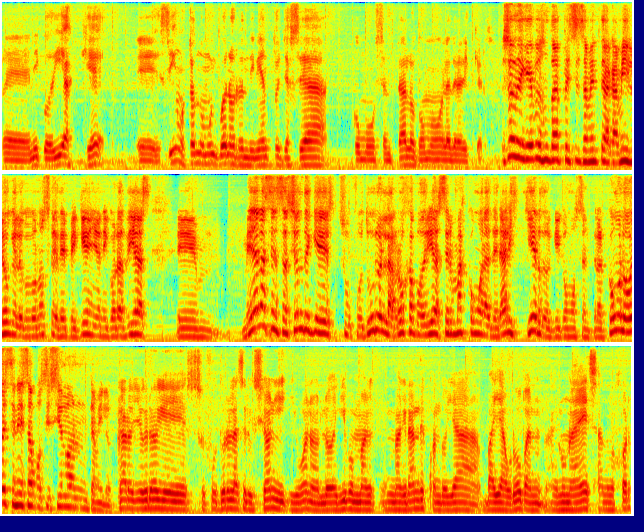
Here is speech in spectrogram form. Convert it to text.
eh, Nico Díaz que eh, sigue mostrando muy buenos rendimientos, ya sea como central o como lateral izquierdo. Eso de que preguntar precisamente a Camilo, que lo conoce desde pequeño, Nicolás Díaz, eh, me da la sensación de que su futuro en La Roja podría ser más como lateral izquierdo que como central. ¿Cómo lo ves en esa posición, Camilo? Claro, yo creo que su futuro en la selección y, bueno, los equipos más, grandes cuando ya vaya a Europa en, una ESA a lo mejor,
